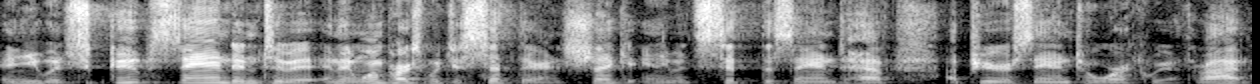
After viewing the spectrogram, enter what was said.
and you would scoop sand into it, and then one person would just sit there and shake it, and he would sip the sand to have a pure sand to work with, right?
